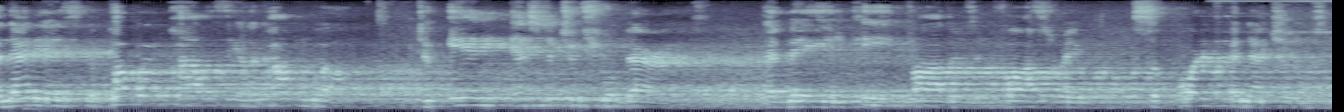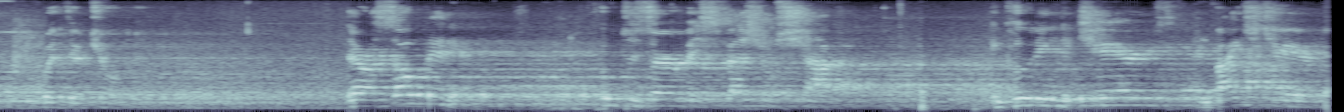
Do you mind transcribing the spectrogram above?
and that is the public policy of the Commonwealth to end institutional barriers that may impede fathers in fostering supportive connections with their children. There are so many who deserve a special shout out, including the chairs and vice chairs,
